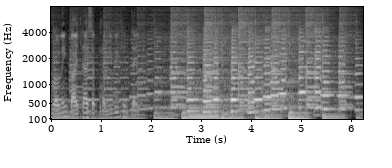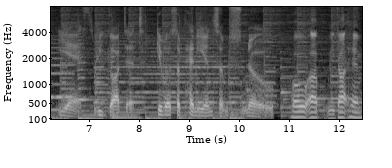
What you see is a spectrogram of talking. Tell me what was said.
rolling by. There's a penny we can take. Yes, we got it. Give us a penny and some snow. Hold up, we got him.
